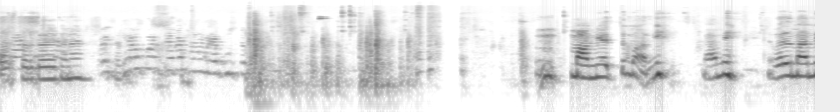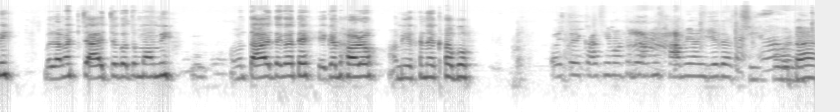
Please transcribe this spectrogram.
রাস্তার গায়ে এখানে? মামি আছে মামি। মামি বল মামি বলে আমার চায়ের থেকে তো মামি। আমার তাই দেখাতে একে ধরো আমি এখানে খাব। ওই তো কাকিমাকে আমি খামে ইয়ে যাচ্ছি। কোথায়?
